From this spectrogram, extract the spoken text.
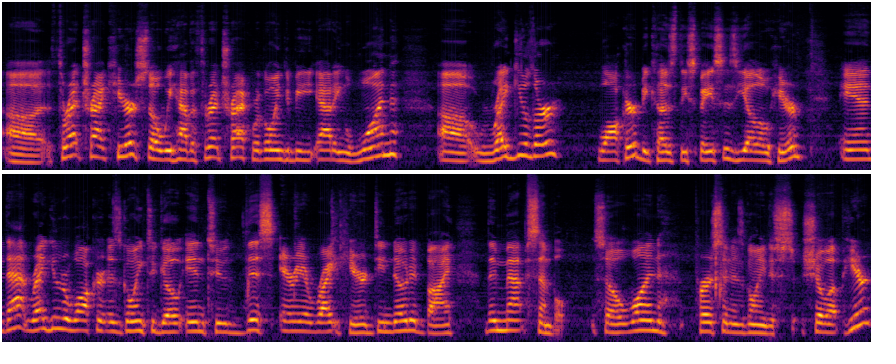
uh, threat track here. So we have a threat track. We're going to be adding one uh, regular walker because the space is yellow here. And that regular walker is going to go into this area right here denoted by the map symbol. So one person is going to show up here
